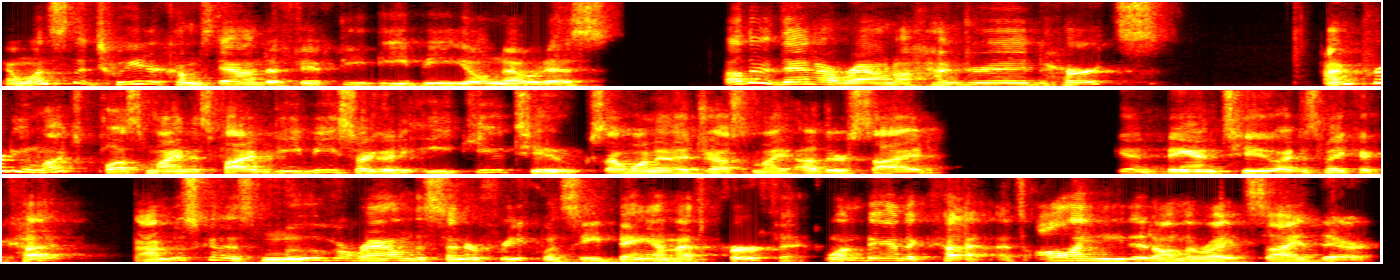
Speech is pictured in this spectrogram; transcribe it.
And once the tweeter comes down to 50 dB, you'll notice other than around 100 hertz, I'm pretty much plus minus 5 dB. So I go to EQ2 because I want to adjust my other side. Again, band 2, I just make a cut I'm just going to move around the center frequency. Bam, that's perfect. One band of cut. That's all I needed on the right side there.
